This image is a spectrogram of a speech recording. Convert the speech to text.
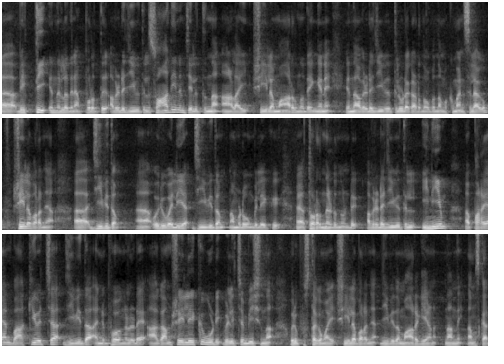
വ്യക്തി എന്നുള്ളതിനപ്പുറത്ത് അവരുടെ ജീവിതത്തിൽ സ്വാധീനം ചെലുത്തുന്ന ആളായി ശീല മാറുന്നത് എങ്ങനെ എന്ന് അവരുടെ ജീവിതത്തിലൂടെ കടന്നു പോകുമ്പോൾ നമുക്ക് മനസ്സിലാകും. ഷീല പറഞ്ഞ ജീവിതം ഒരു വലിയ ജീവിതം നമ്മുടെ മുമ്പിലേക്ക് തുറന്നിടുന്നുണ്ട്. അവരുടെ ജീവിതത്തിൽ ഇനിയും പറയാൻ ബാക്കി വെച്ച ജീവിത അനുഭവങ്ങളുടെ ആകാംക്ഷയിലേക്ക് കൂടി വെളിച്ചം വീശുന്ന ഒരു പുസ്തകമായി ഷീല പറഞ്ഞ ജീവിതം മാറുകയാണ്. നന്ദി നമസ്കാരം.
